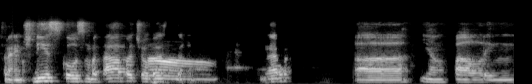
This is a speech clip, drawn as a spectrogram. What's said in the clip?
French disco, sempat apa coba. Oh uh, yang paling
